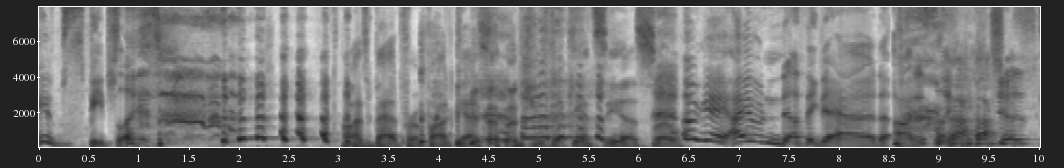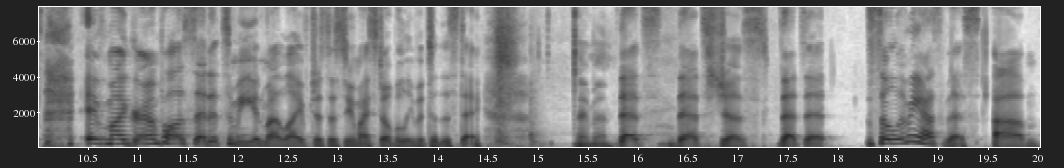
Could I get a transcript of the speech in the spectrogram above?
am speechless. oh, that's bad for a podcast because they can't see us. So Okay, I have nothing to add, honestly. just if my grandpa said it to me in my life, just assume I still believe it to this day. amen. That's that's just that's it. So let me ask this. Um,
